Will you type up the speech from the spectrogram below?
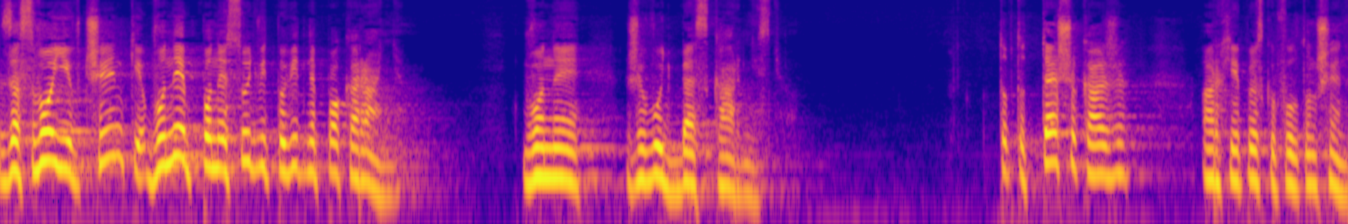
за свої вчинки вони понесуть відповідне покарання. Вони живуть безкарністю. Тобто те, що каже архієпископ Фултоншин,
